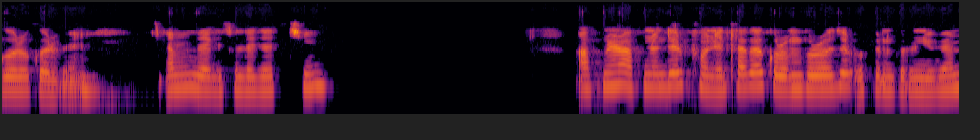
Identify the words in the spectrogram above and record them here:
গ্রো করবে আমি ব্যাগে চলে যাচ্ছি। আপনারা আপনাদের ফোনে থাকা ক্রোম ব্রাউজার ওপেন করে নেবেন।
